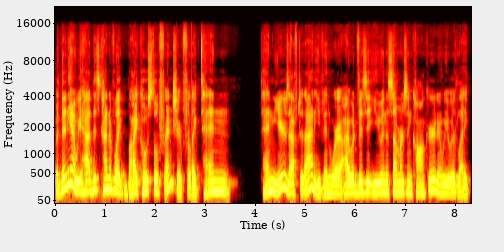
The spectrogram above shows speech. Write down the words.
But then yeah, we had this kind of like bi-coastal friendship for like 10, 10 years after that, even where I would visit you in the summers in Concord and we would like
